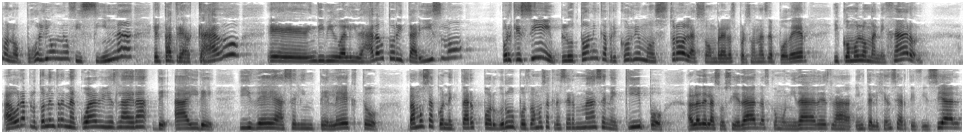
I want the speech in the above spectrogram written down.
monopolio, una oficina, el patriarcado, eh, individualidad, autoritarismo. Porque sí, Plutón en Capricornio mostró la sombra de las personas de poder y cómo lo manejaron. Ahora Plutón entra en Acuario y es la era de aire, ideas, el intelecto, Vamos a conectar por grupos, vamos a crecer más en equipo. Habla de la sociedad, las comunidades, la inteligencia artificial,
